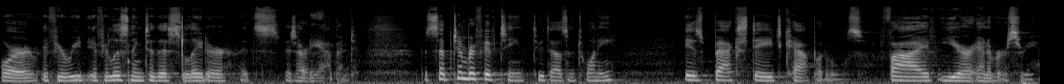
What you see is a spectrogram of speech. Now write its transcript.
or if you're, re- if you're listening to this later, it's, it's already happened. But September 15th, 2020, is Backstage Capital's five year anniversary.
